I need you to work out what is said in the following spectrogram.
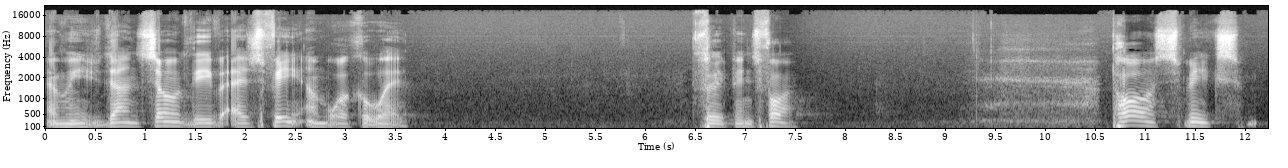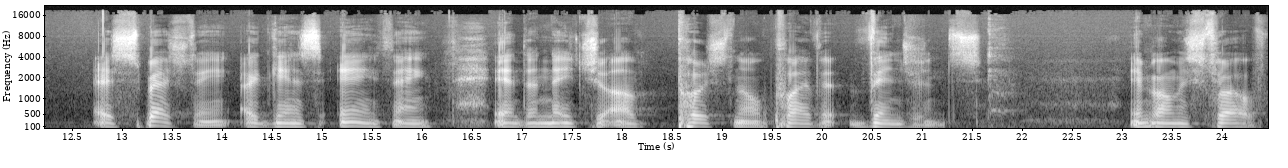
And when you've done so, leave as feet and walk away. Philippians 4. Paul speaks especially against anything in the nature of personal private vengeance. In Romans 12,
